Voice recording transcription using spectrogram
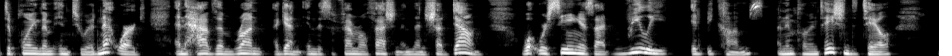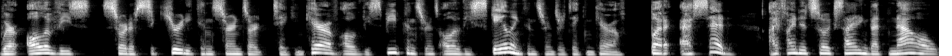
deploying them into a network and have them run again in this ephemeral fashion and then shut down. What we're seeing is that really it becomes an implementation detail where all of these sort of security concerns are taken care of, all of these speed concerns, all of these scaling concerns are taken care of. But as said, I find it so exciting that now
